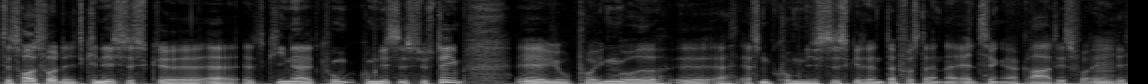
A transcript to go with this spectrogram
til trods for, at det er et kinesisk, øh, at Kina er et kommunistisk system, øh, jo på ingen måde øh, er, er sådan kommunistisk i den der forstand, at alting er gratis for mm. alle.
